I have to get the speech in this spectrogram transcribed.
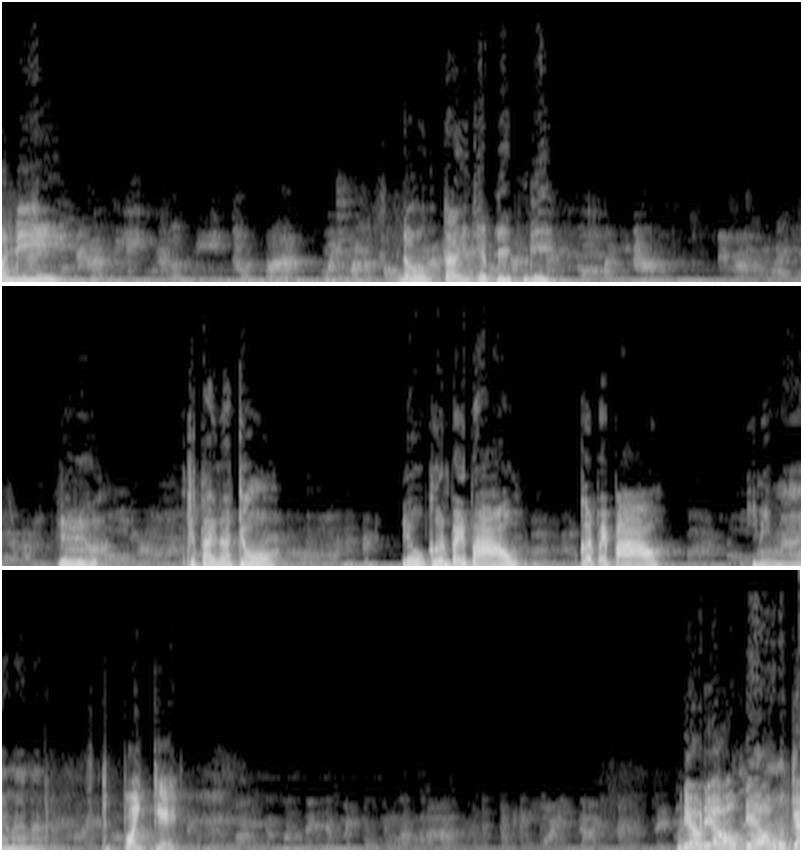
มันดีลองไต่เทปเล็กดูดิ เดี๋ยวเดี๋ยว จะไต่หน้าจอ เดี๋ยวเกินไปเปล่า เกินไปเปล่าอีเมงไม้มามาจะปล่อยแกเดี๋ยวเดี๋ยวเดี๋ยวมึงใจ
